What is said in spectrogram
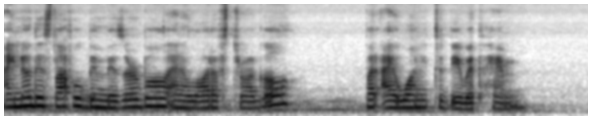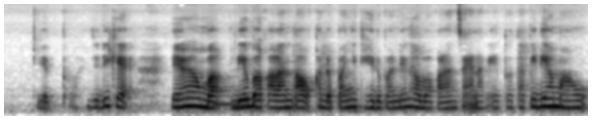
I know this life will be miserable and a lot of struggle but I wanted to be with him gitu. Jadi kayak dia memang bak- dia bakalan tahu ke depannya kehidupan dia nggak bakalan seenak itu tapi dia mau.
